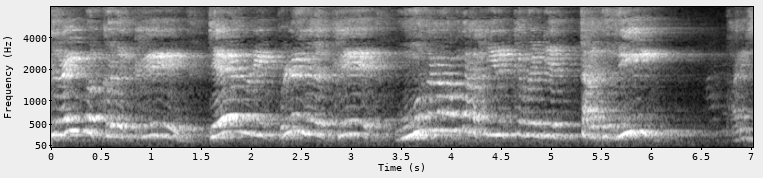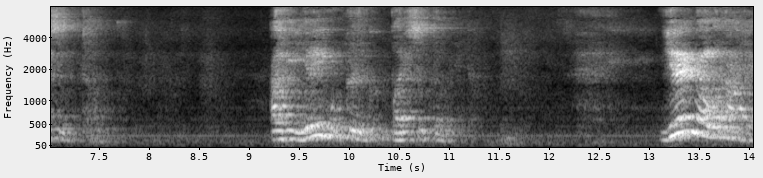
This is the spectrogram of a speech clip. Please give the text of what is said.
இறை மக்களுக்கு தேவனுடைய பிள்ளைகளுக்கு முதலாவதாக இருக்க வேண்டிய தகுதி பரிசுத்தம். அது இறை மக்களுக்கு பரிசுத்தம் வேண்டும். இரண்டாவதாக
